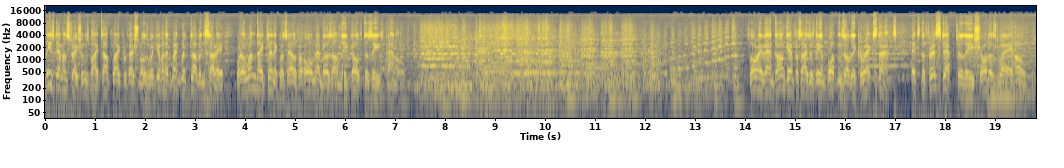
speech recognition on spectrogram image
These demonstrations by top-flight professionals were given at Wentworth Club in Surrey, where a one-day clinic was held for all members on the golf disease panel. Flory Van Donck emphasizes the importance of the correct stance. It's the first step to the shortest way home.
